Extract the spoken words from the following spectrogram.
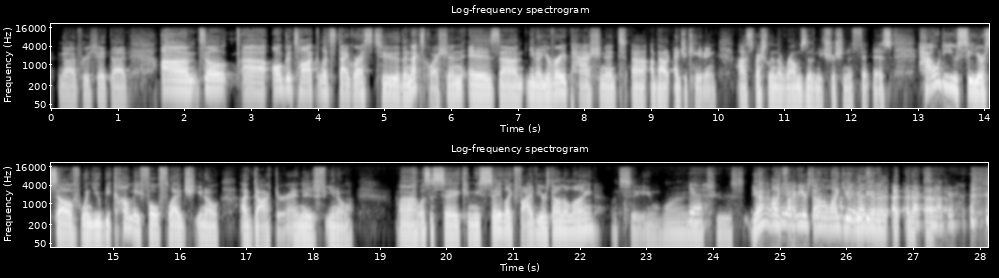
no, I appreciate that. Um, so uh, all good talk. Let's digress to the next question. Is um, you know you're very passionate uh, about educating, uh, especially in the realms of nutrition and fitness. How do you see yourself when you become a full fledged you know a doctor? And if you know uh, let's just say, can we say like five years down the line? Let's see, one, yeah. two, th- yeah, I'll like five a, years down yeah, the line, you, will be in a, a, a, a doctor.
